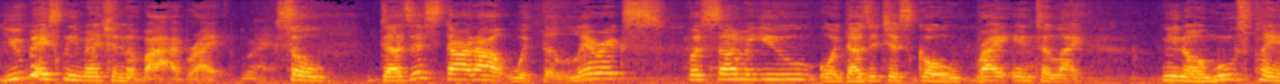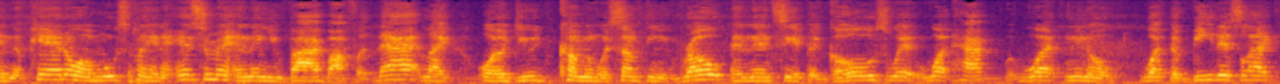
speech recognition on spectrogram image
You basically mentioned the vibe, right? Right. So does it start out with the lyrics for some of you, or does it just go right into like, you know, Moose playing the piano or Moose playing an instrument, and then you vibe off of that, like, or do you come in with something you wrote and then see if it goes with what hap- what you know, what the beat is like?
